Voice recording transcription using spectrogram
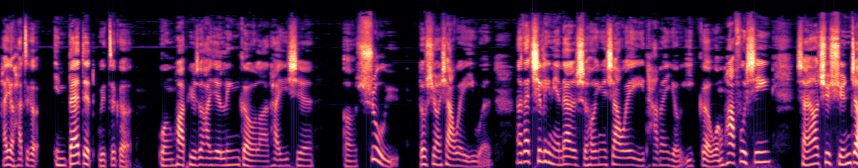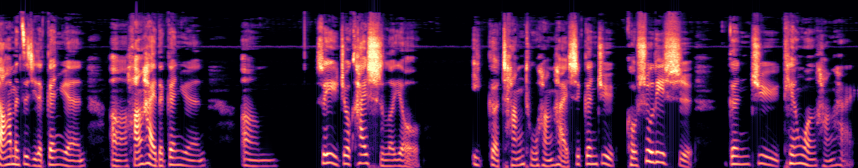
还有它这个。Embedded with 这个文化，譬如说它一些 lingo 啦，它一些呃术语都是用夏威夷文。那在七零年代的时候，因为夏威夷他们有一个文化复兴，想要去寻找他们自己的根源，呃，航海的根源，嗯，所以就开始了有一个长途航海，是根据口述历史、根据天文航海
